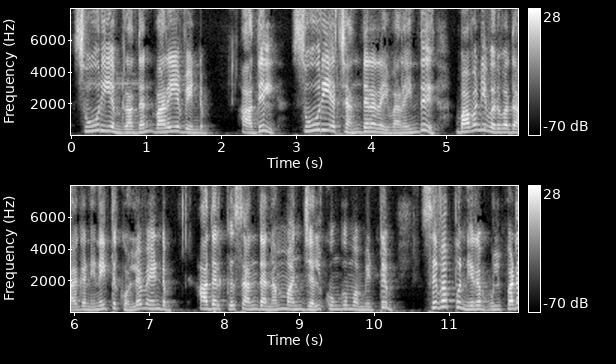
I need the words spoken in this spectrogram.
சூரியன் ரதன் வரைய வேண்டும். அதில் சூரிய சந்திரரை வரைந்து பவனி வருவதாக நினைத்து கொள்ள வேண்டும். அதற்கு சந்தனம் மஞ்சள் குங்குமம் இட்டு சிவப்பு நிறம் உள்பட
